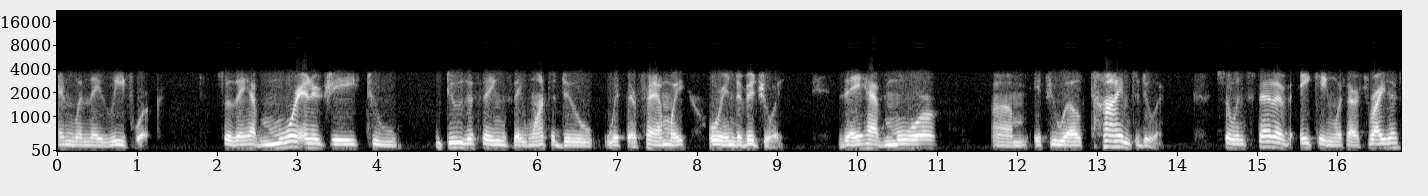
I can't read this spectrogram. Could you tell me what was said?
and when they leave work. So they have more energy to do the things they want to do with their family or individually. They have more, um, if you will, time to do it. So instead of aching with arthritis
